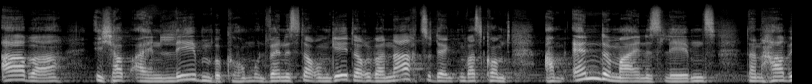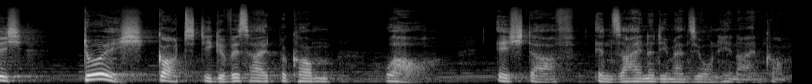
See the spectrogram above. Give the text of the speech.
Aber ich habe ein Leben bekommen und wenn es darum geht, darüber nachzudenken, was kommt am Ende meines Lebens, dann habe ich durch Gott die Gewissheit bekommen, wow, ich darf in seine Dimension hineinkommen.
